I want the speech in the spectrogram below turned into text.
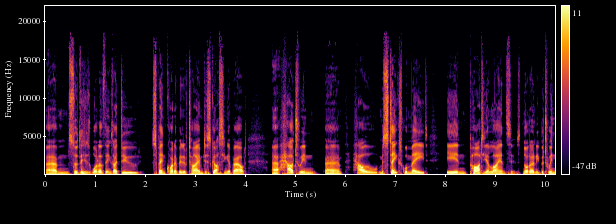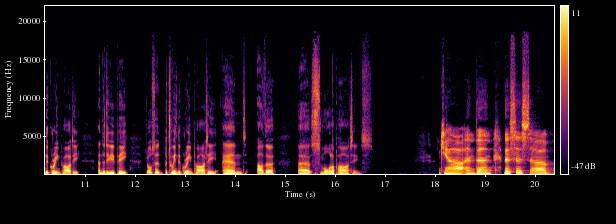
um, so this is one of the things I do spend quite a bit of time discussing about uh, how to in um, how mistakes were made in party alliances, not only between the Green Party and the DPP, but also between the Green Party and other uh, smaller parties. Yeah, and then this is uh,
